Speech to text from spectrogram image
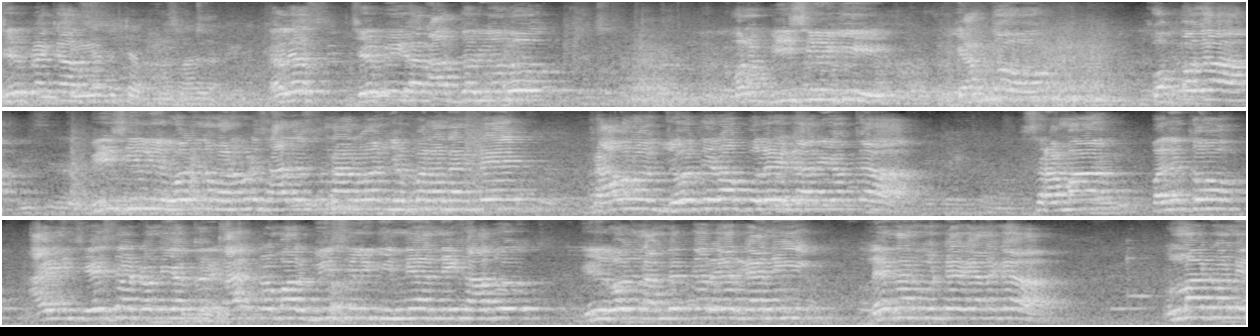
జయప్రకాష్ ఎల్ఎస్ జేపీ గారి ఆధ్వర్యంలో మన బీసీలకి ఎంతో గొప్పగా బీసీలు ఈ రోజున మనుగడ సాధిస్తున్నారు అని చెప్పానంటే కేవలం జ్యోతిరావు పులే గారి యొక్క శ్రమ ఫలితం ఆయన చేసినటువంటి యొక్క కార్యక్రమాలు బీసీలకి ఇన్ని అన్ని కాదు. ఈ రోజున అంబేద్కర్ గారు కానీ లేదనుకుంటే కనుక ఉన్నటువంటి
